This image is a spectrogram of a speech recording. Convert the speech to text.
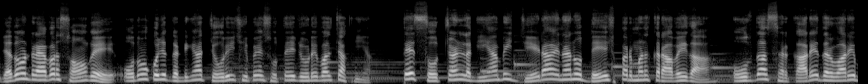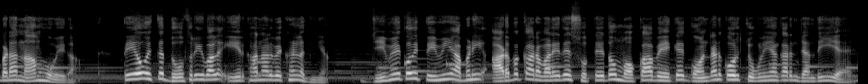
ਜਦੋਂ ਡਰਾਈਵਰ ਸੌਂ ਗਏ, ਉਦੋਂ ਕੁਝ ਗੱਡੀਆਂ ਚੋਰੀ ਛਿਪੇ ਸੁੱਤੇ ਜੋੜੇ ਵੱਲ ਝਾਕੀਆਂ ਤੇ ਸੋਚਣ ਲੱਗੀਆਂ ਵੀ ਜਿਹੜਾ ਇਹਨਾਂ ਨੂੰ ਦੇਸ਼ ਭਰਮਣ ਕਰਾਵੇਗਾ ਉਸ ਦਾ ਸਰਕਾਰੀ ਦਰਬਾਰੇ ਬੜਾ ਨਾਮ ਹੋਵੇਗਾ। ਤੇ ਉਹ ਇੱਕ ਦੂਸਰੀ ਵੱਲ ਈਰਖਾ ਨਾਲ ਵੇਖਣ ਲੱਗੀਆਂ। ਜਿਵੇਂ ਕੋਈ ਤੀਵੀਂ ਆਪਣੀ ਅੜਬ ਘਰ ਵਾਲੇ ਦੇ ਸੁੱਤੇ ਤੋਂ ਮੌਕਾ ਵੇਖ ਕੇ ਗਵਾਂਢਣ ਕੋਲ ਚੁਗਲੀਆਂ ਕਰਨ ਜਾਂਦੀ ਹੈ,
